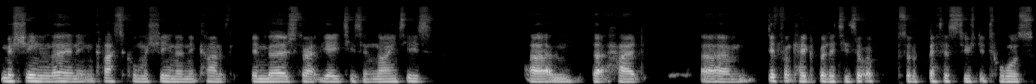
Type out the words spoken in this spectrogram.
machine learning, classical machine learning kind of emerged throughout the 80s and 90s um, that had um, different capabilities that were sort of better suited towards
